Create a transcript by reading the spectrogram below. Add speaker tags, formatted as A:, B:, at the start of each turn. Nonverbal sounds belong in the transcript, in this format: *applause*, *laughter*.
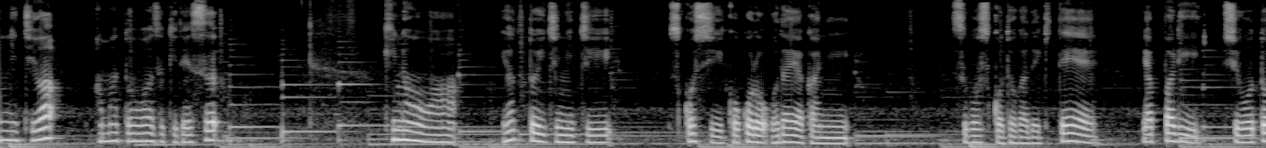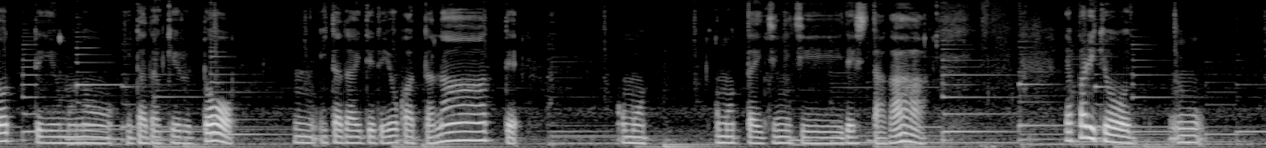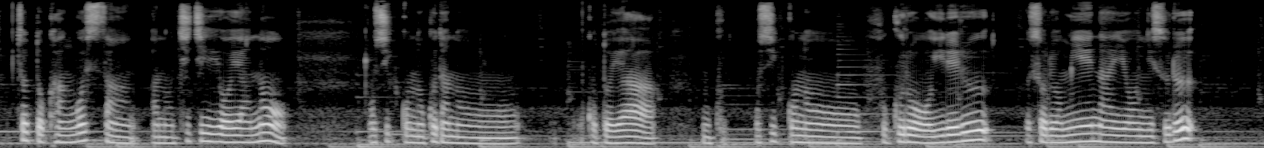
A: んにちは甘党あずきです。昨日はやっと一日少し心穏やかに過ごすことができてやっぱり仕事っていうものをいただけると、うん、いただいててよかったなーって思思った一日でしたがやっぱり今日、うん、ちょっと看護師さんあの父親のおしっこの管のことやおしっこの袋を入れるそれを見えないようにする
